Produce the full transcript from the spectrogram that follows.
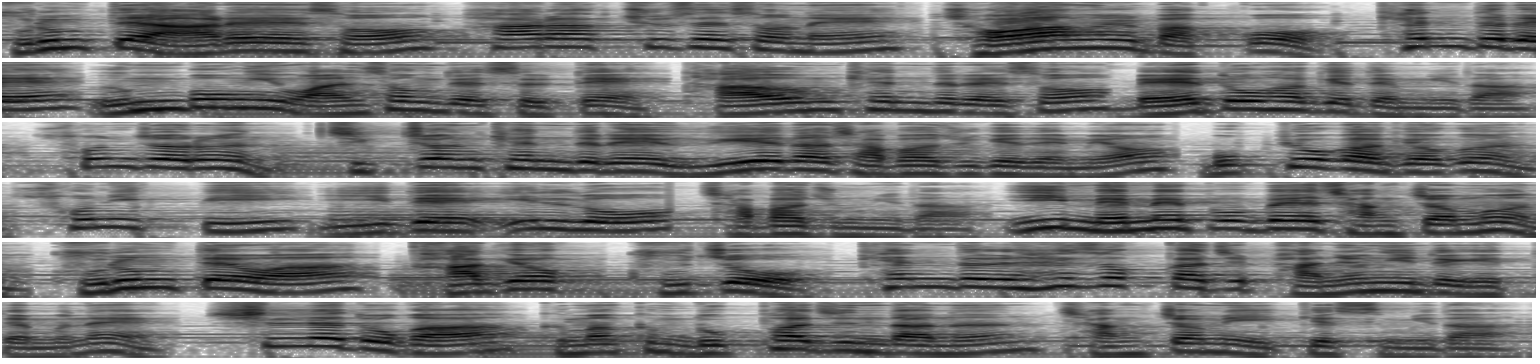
구름대 아래에서 하락 추세선에 저항을 받고 캔들의 음봉이 완성됐을 때 다음 캔들에서 매도하게 됩니다. 손절은 직전 캔들의 위에다 잡아주게 되며 목표 가격은 손익비 2대 1로 잡아줍니다. 이 매매법의 장점은 구름대와 가격 구조, 캔들 해석까지 반영이 되기 때문에 신뢰도가 그만큼 높아진다는 장점이 있겠습니다.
